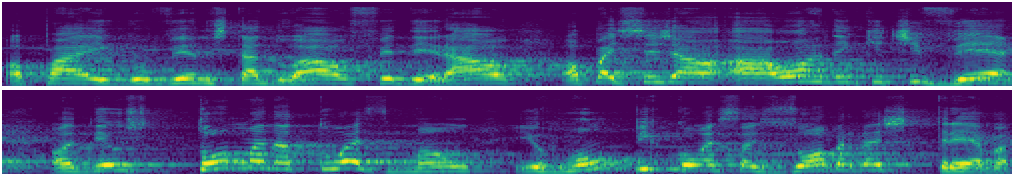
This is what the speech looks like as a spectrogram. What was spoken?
Ó Pai, governo estadual, federal, ó Pai, seja a ordem que tiver, ó Deus, toma nas tuas mãos e rompe com essas obras das trevas.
